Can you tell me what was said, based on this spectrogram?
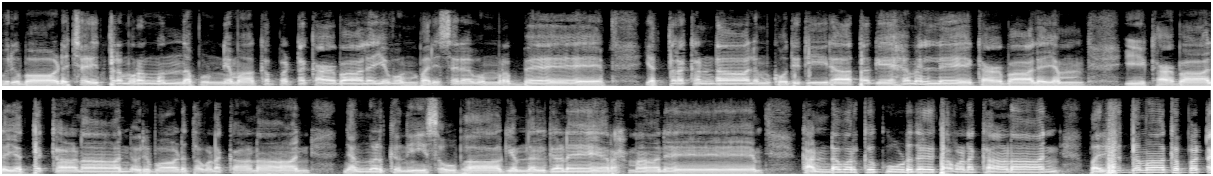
ഒരുപാട് ചരിത്രമുറങ്ങുന്ന പുണ്യമാക്കപ്പെട്ട കഴബാലയവും പരിസരവും റബ്ബേ എത്ര കണ്ടാലും കൊതി തീരാത്ത ഗേഹമല്ലേ കഴബാലയം? ഈ കഴബാലയത്തെ കാണാൻ ഒരുപാട് തവണ കാണാൻ ഞങ്ങൾക്ക് നീ സൗഭാഗ്യം നൽകണേ റഹ്മാനേ. കണ്ടവർക്ക് കൂടുതൽ തവണ കാണാൻ പരിശുദ്ധമാക്കപ്പെട്ട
